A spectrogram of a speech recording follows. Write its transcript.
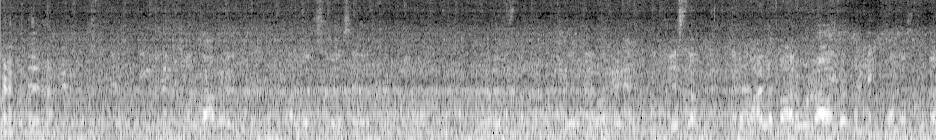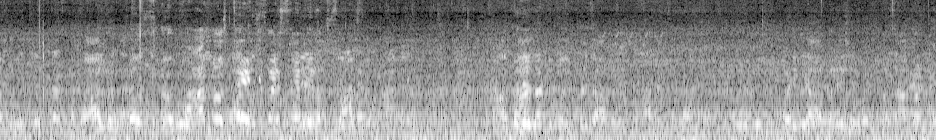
మేడం కొద్ది జరగండి చేస్తాం కానీ వాళ్ళు వాళ్ళు కూడా రావాలి వాళ్ళు వస్తున్నారు. వాళ్ళు కూడా వస్తున్నారు. వాళ్ళు వస్తే ఆపలేదు అంటున్నారు ఇప్పటికీ ఆపలేదు. ఇప్పటికీ ఆపలేదు. వాళ్ళు ఆపండి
